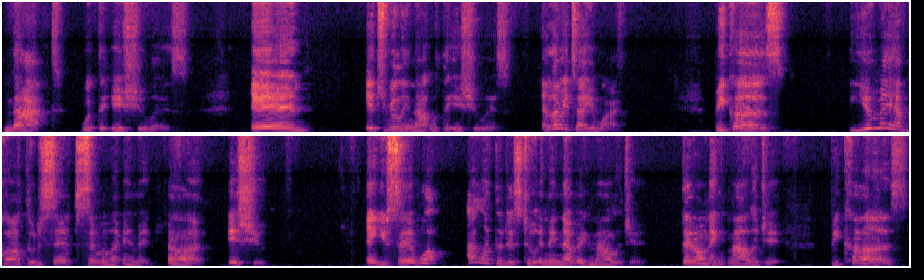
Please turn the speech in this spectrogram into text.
not what the issue is, and it's really not what the issue is. And let me tell you why. Because you may have gone through the same similar image uh, issue, and you say, "Well, I went through this too, and they never acknowledge it. They don't acknowledge it because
